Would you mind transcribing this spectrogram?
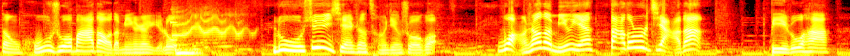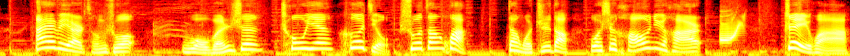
等胡说八道的名人语录。鲁迅先生曾经说过，网上的名言大都是假的。比如哈，艾薇儿曾说。我纹身、抽烟、喝酒、说脏话，但我知道我是好女孩。这话啊，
